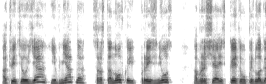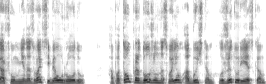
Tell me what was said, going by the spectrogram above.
Ответил я и внятно, с расстановкой, произнес, обращаясь к этому предлагавшему мне назвать себя уроду, а потом продолжил на своем обычном лжетурецком.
